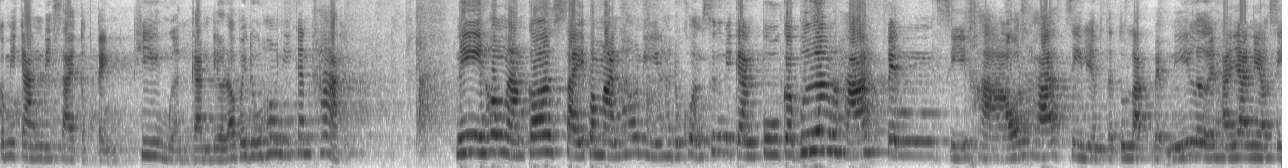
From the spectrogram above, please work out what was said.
ก็มีการดีไซน์ตกแต่งที่เหมือนกัน เดี๋ยวเราไปดูห้องนี้กันค่ะ นี่ห้องน้ำก็ไซส์ประมาณเท่านี้นะคะทุกคน ซึ่งมีการปูกระเบื้องนะคะ เป็น สีขาวนะคะ สี่เหลี่ยมจัตุรัสแบบนี้เลยนะคะยาแนวสี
